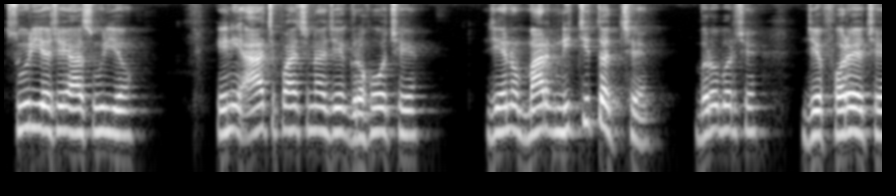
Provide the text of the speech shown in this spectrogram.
સૂર્ય છે, આ સૂર્ય. એની આસપાસના જે ગ્રહો છે જે એનો માર્ગ નિશ્ચિત જ છે. બરાબર છે? જે ફરે છે.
